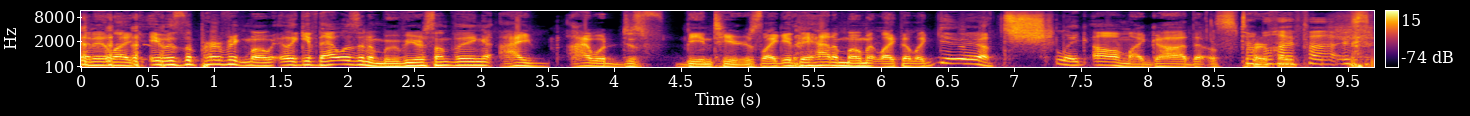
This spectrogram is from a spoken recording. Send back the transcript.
and it like it was the perfect moment. Like if that was in a movie or something, I I would just be in tears. Like if they had a moment like that, like yeah, like oh my god, that was Double high fives.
